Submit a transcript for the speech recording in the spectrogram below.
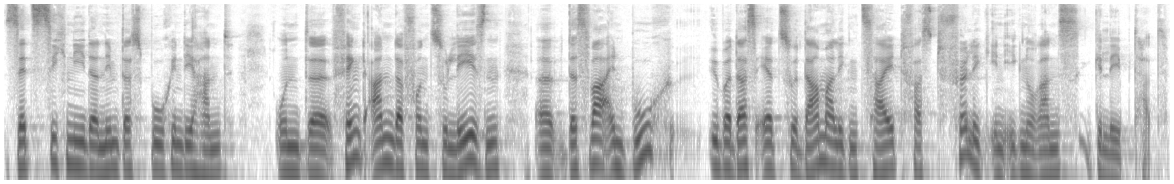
setzt sich nieder, nimmt das Buch in die Hand und äh, fängt an davon zu lesen. Äh, das war ein Buch, über das er zur damaligen Zeit fast völlig in Ignoranz gelebt hat.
